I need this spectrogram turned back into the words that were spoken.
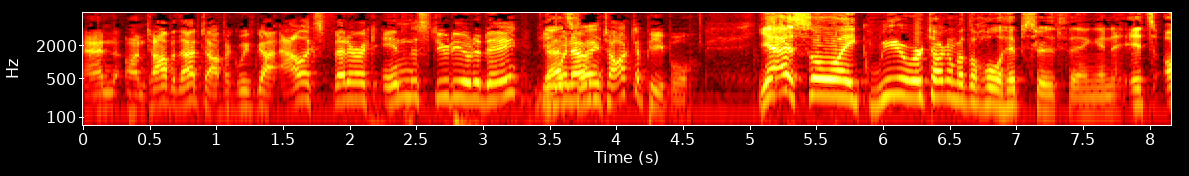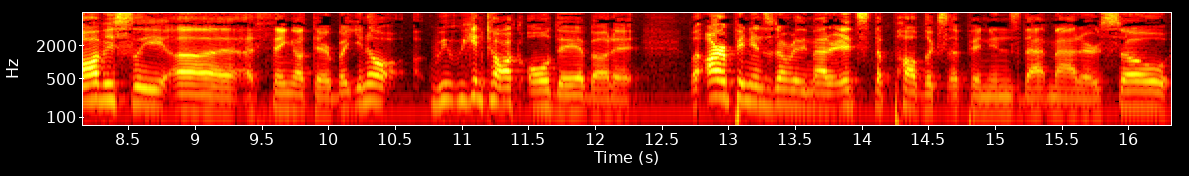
And on top of that topic, we've got Alex Federick in the studio today. He That's went out right. and talked to people. Yeah, so like we were talking about the whole hipster thing, and it's obviously uh, a thing out there. But you know, we we can talk all day about it, but our opinions don't really matter. It's the public's opinions that matter. So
